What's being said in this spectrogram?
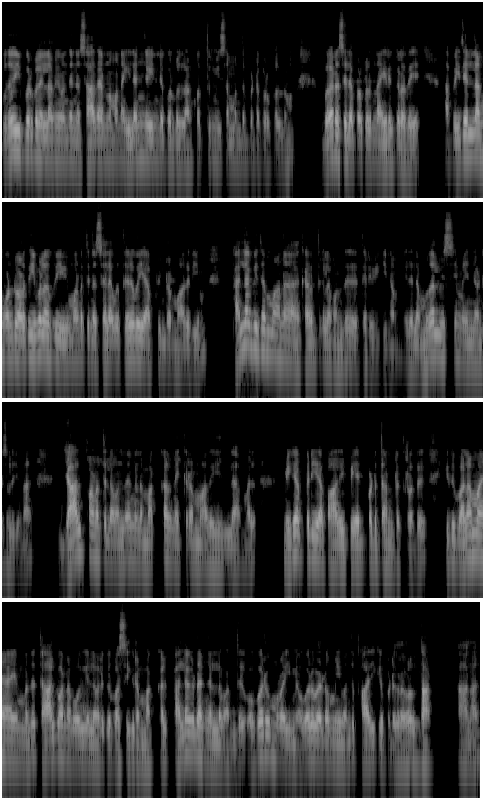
உதவி பொருட்கள் எல்லாமே வந்து என்ன சாதாரணமான இலங்கையின் பொருட்கள் தான். கொத்துமி சம்பந்தப்பட்ட பொருட்கள் தான். வேறு சில பொருட்கள் தான் இருக்கிறதே. அப்போ இதெல்லாம் கொண்டு வரது இவ்வளவு பெரிய விமானத்தின் செலவு தேவை அப்படின்ற மாதிரியும், பல விதமான கருத்துக்களை வந்து தெரிவிக்கணும். இதுல முதல் விஷயம் என்னன்னு சொல்லி சொன்னால், யாழ்ப்பாணத்தில வந்து மக்கள் மக்கள் நிற்கிற மாதிரி இல்லாமல், மிகப்பெரிய பாதிப்பை ஏற்படுத்தான் இருக்கிறது. இது வளமயம் வந்து தாழ்வான பகுதிகளில் வந்து வசிக்கிற மக்கள் பல இடங்கள்ல வந்து ஒவ்வொரு முறையும் ஒவ்வொரு வருடமே வந்து பாதிக்கப்படுகிறவர்கள் தான். ஆனால்,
